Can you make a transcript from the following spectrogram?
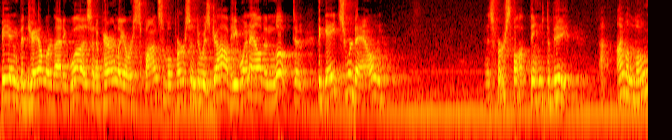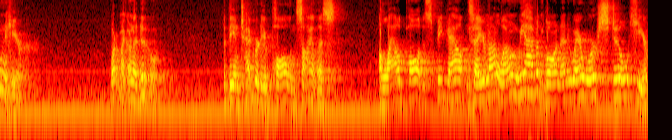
Being the jailer that he was, and apparently a responsible person to his job, he went out and looked, and the gates were down. And his first thought seems to be I'm alone here. What am I going to do? But the integrity of Paul and Silas allowed Paul to speak out and say, You're not alone. We haven't gone anywhere. We're still here.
